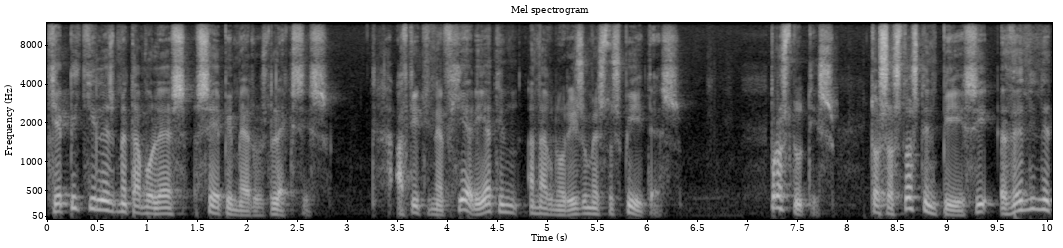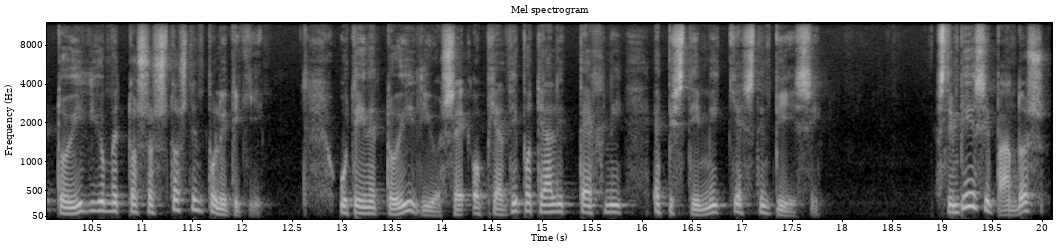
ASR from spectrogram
και ποικίλες μεταβολές σε επιμέρους λέξεις. Αυτή την ευχέρεια την αναγνωρίζουμε στους ποιητές. Προς τούτης, το σωστό στην ποίηση δεν είναι το ίδιο με το σωστό στην πολιτική. Ούτε είναι το ίδιο σε οποιαδήποτε άλλη τέχνη, επιστήμη και στην ποίηση. Στην ποίηση πάντως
